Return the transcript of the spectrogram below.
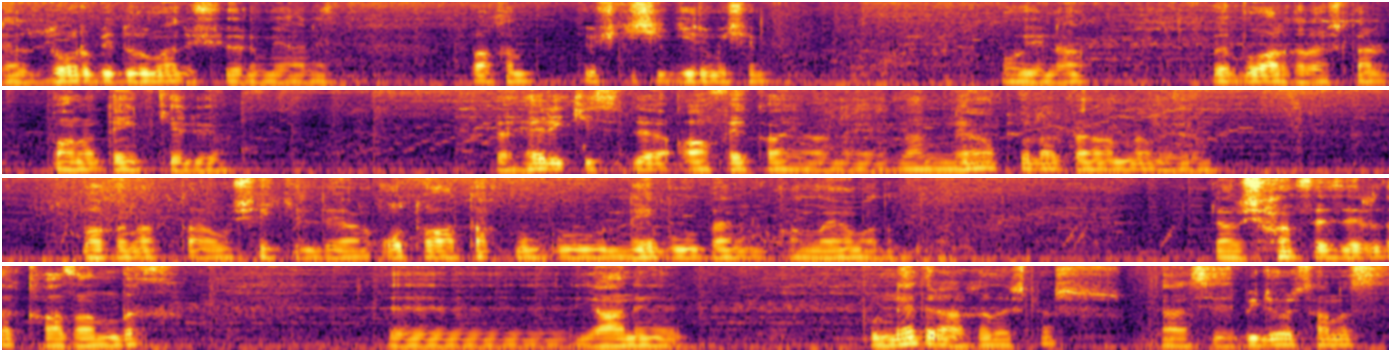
ya zor bir duruma düşüyorum yani. Bakın 3 kişi girmişim oyuna ve bu arkadaşlar bana denk geliyor. Ve her ikisi de AFK yani. Yani ne yapıyorlar ben anlamıyorum. Bakın hatta o şekilde yani oto atak mı bu ne bu ben anlayamadım. Yani şans eseri de kazandık. Ee, yani bu nedir arkadaşlar? Yani siz biliyorsanız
